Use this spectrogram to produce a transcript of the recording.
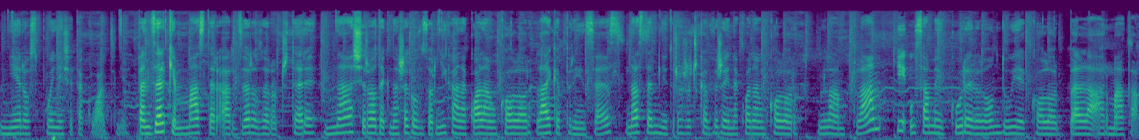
nie rozpłynie się tak ładnie. Pędzelkiem Master Art 004 na środek naszego wzornika nakładam kolor Like a Princess Następnie troszeczkę wyżej nakładam kolor Glam i u samej góry ląduje kolor Bella Armata.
